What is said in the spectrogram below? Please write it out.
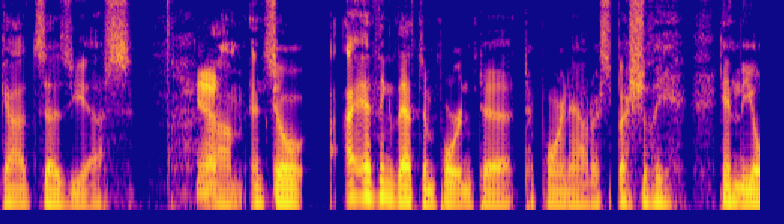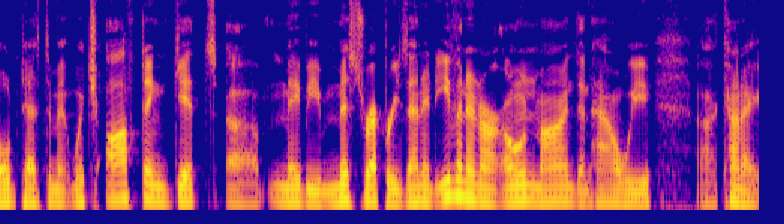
God says yes. Yeah. Um, and so I, I, think that's important to, to point out, especially in the Old Testament, which often gets uh, maybe misrepresented, even in our own minds and how we uh, kind of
